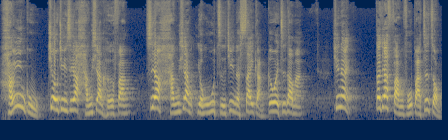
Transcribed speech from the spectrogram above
航运股究竟是要航向何方？是要航向永无止境的塞港？各位知道吗？现在大家仿佛把这种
